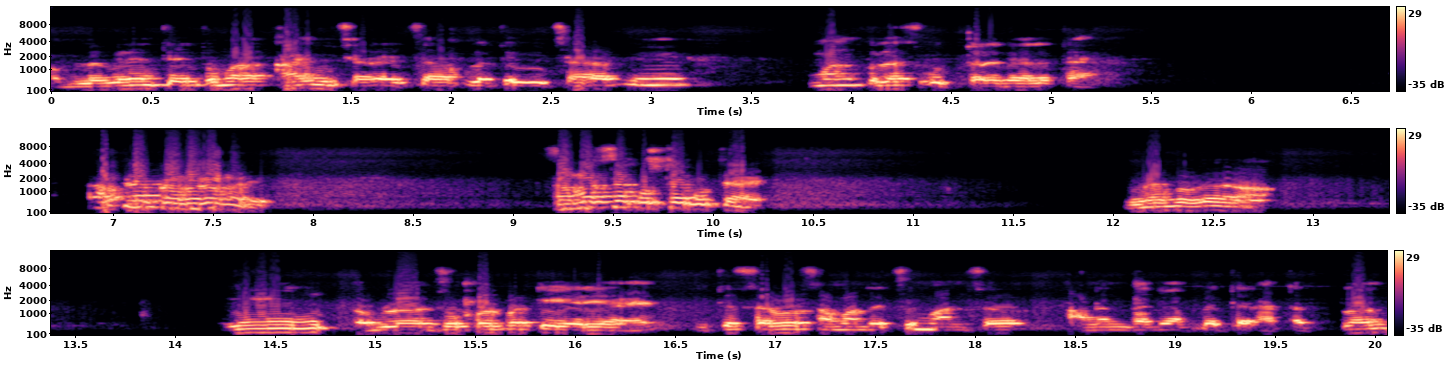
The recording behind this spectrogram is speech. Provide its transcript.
आपलं विनंती आहे तुम्हाला काय विचारायचं आपलं ते विचारा मी मनकुलास उत्तर द्यायला तयार. आपल्या प्रभागामध्ये समस्या कुठल्या कुठल्या आहेत बघा मी आपलं झोपडपट्टी एरिया आहे. इथे सर्व समाजाची माणसं आनंदाने आपल्या ते राहतात. पण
